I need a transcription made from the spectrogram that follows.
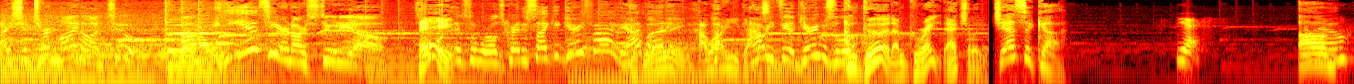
I should turn mine on too. Um, he is here in our studio. Hey. it's the world's greatest psychic, Gary Spivey. Hi, Good buddy. morning. How are you guys? How are you feel? Gary was a little. I'm good. I'm great, actually. Jessica. Yes. Um.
